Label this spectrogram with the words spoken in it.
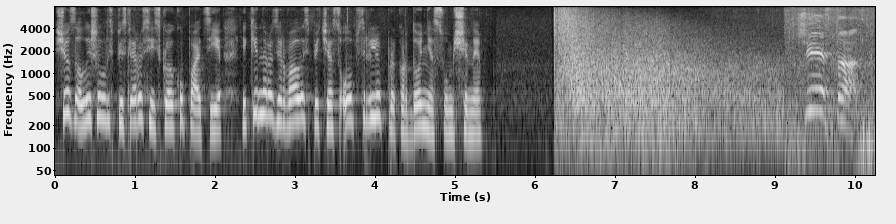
що залишились після російської окупації, які не розірвались під час обстрілів прикордоння Сумщини. Чисто!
